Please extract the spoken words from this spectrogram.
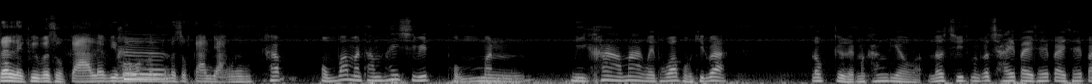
นั่นแหละคือประสบการณ์แล้วพี่มองว่ามันคือเป็นประสบการณ์อย่างหนึ่ง ครับ ผมว่ามันทำให้ชีวิตผมมันมีค่ามากเลย เพราะว่าผมคิดว่า เราเกิดมาครั้งเดียวอะแล้วชีวิตมันก็ใช้ไปใช้ไปใช้ไป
